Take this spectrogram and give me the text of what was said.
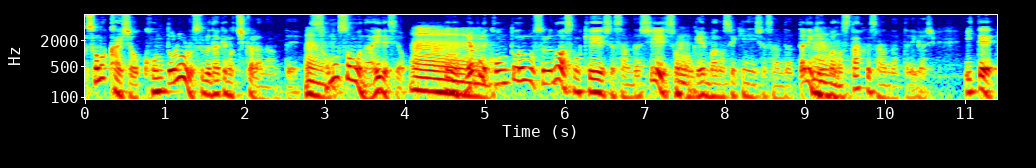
その会社をコントロールするだけの力なんて、うん。そもそもないですよ。うん。うん。やっぱりコントロールするのはその経営者さんだしその現場の責任者さんだったり、うん。現場のスタッフさんだったりがいて、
